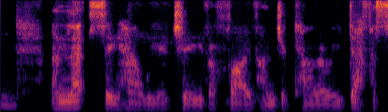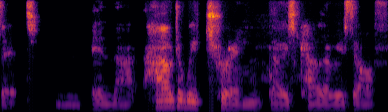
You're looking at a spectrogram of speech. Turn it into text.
mm. and let's see how we achieve a 500 calorie deficit mm. in that how do we trim those calories off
